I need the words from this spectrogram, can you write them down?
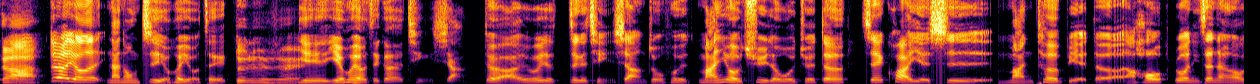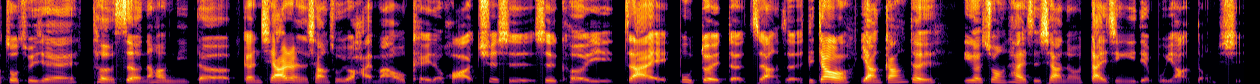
对啊，对啊，有的男同志也会有这个，对对对对，也也会有这个倾向。对啊，如果有这个倾向，就会蛮有趣的。我觉得这一块也是蛮特别的。然后，如果你真的能够做出一些特色，然后你的跟其他人的相处又还蛮 OK 的话，确实是可以在部队的这样子比较阳刚的一个状态之下，能够带进一点不一样的东西。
